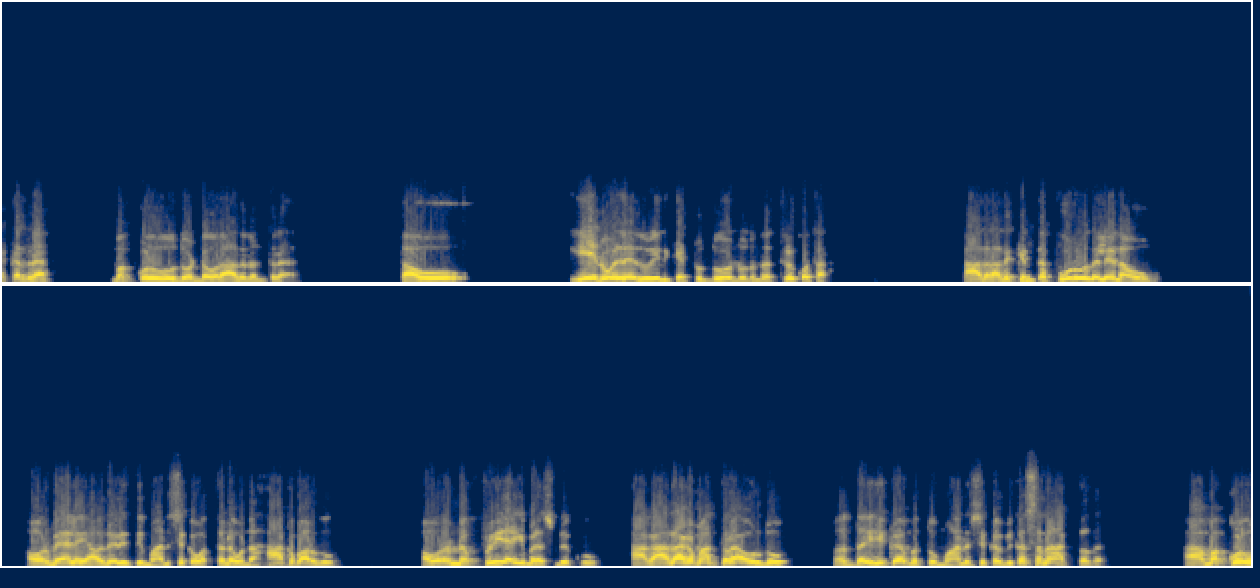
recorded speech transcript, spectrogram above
ಯಾಕಂದ್ರ ಮಕ್ಕಳು ದೊಡ್ಡವರಾದ ನಂತರ ತಾವು ಏನು ಒಳ್ಳೇದು, ಏನು ಕೆಟ್ಟದ್ದು ಅನ್ನೋದನ್ನ ತಿಳ್ಕೊತಾರ. ಆದ್ರೆ ಅದಕ್ಕಿಂತ ಪೂರ್ವದಲ್ಲೇ ನಾವು ಅವ್ರ ಮೇಲೆ ಯಾವುದೇ ರೀತಿ ಮಾನಸಿಕ ಒತ್ತಡವನ್ನ ಹಾಕಬಾರದು. ಅವರನ್ನ ಫ್ರೀಯಾಗಿ ಬೆಳೆಸಬೇಕು. ಹಾಗಾದಾಗ ಮಾತ್ರ ಅವ್ರದ್ದು ದೈಹಿಕ ಮತ್ತು ಮಾನಸಿಕ ವಿಕಸನ ಆಗ್ತದೆ. ಆ ಮಕ್ಕಳು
